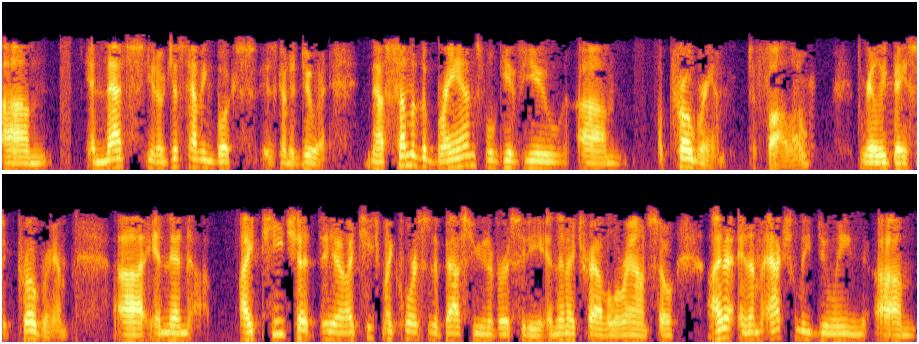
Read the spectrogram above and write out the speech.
um, and that's you know just having books is going to do it. Now some of the brands will give you um, a program to follow, really basic program, uh, and then I teach at you know I teach my courses at Bastyr University, and then I travel around. So I and I'm actually doing um,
